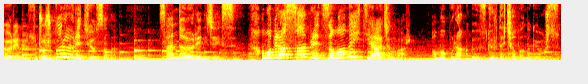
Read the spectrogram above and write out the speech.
öğreniyorsun, çocuklar öğretiyor sana. Sen de öğreneceksin. Ama biraz sabret, zamana ihtiyacın var. Ama bırak Özgür de çabanı görsün.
